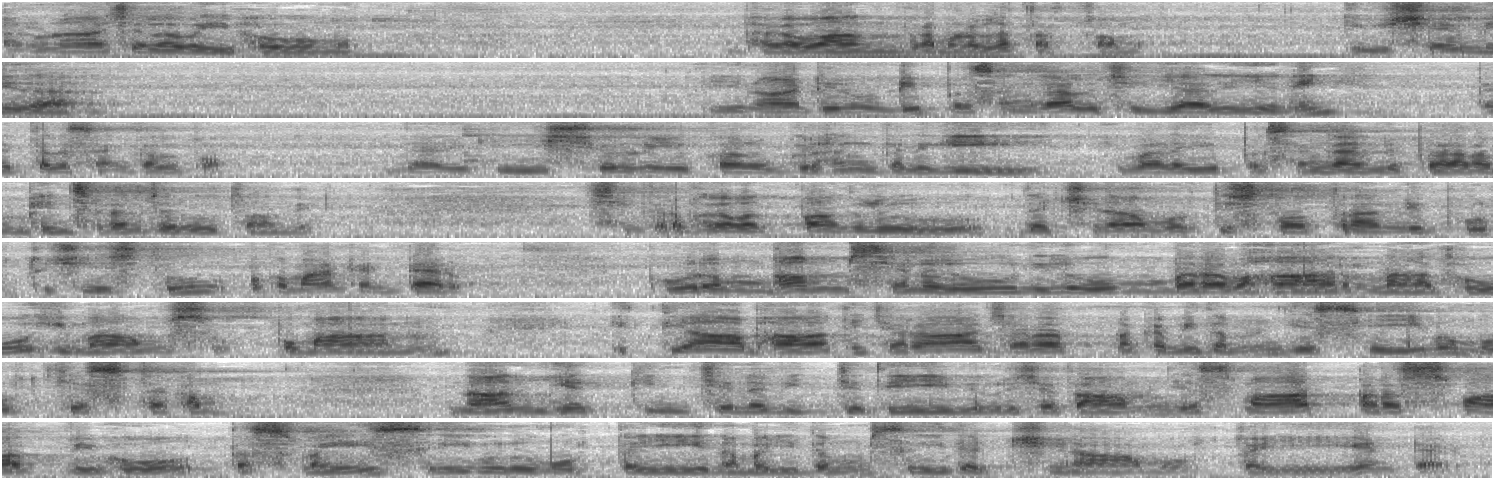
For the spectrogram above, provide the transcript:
అరుణాచల వైభవము భగవాన్ రమణుల తత్వము. ఈ విషయం మీద ఈనాటి నుండి ప్రసంగాలు చెయ్యాలి అని పెద్దల సంకల్పం. దానికి ఈశ్వరుని యొక్క అనుగ్రహం కలిగి ఇవాళ ఈ ప్రసంగాన్ని ప్రారంభించడం జరుగుతోంది. శంకర భగవత్పాదులు దక్షిణామూర్తి స్తోత్రాన్ని పూర్తి చేస్తూ ఒక మాట అంటారు. పూరంభాంశనలో నిలోంబర మహార్నాథో హిమాంసు పుమాన్ ఇత్యాభాతి చరాచరాత్మకమిదం యస్యైవ మూర్త్యష్టకం నాణ్యకించన విద్యతే విమృశతాం యస్మాత్ పరస్మాత్ విభో తస్మై శ్రీ గురుమూర్తయే నమయిదం శ్రీ దక్షిణామూర్తయే అంటారు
